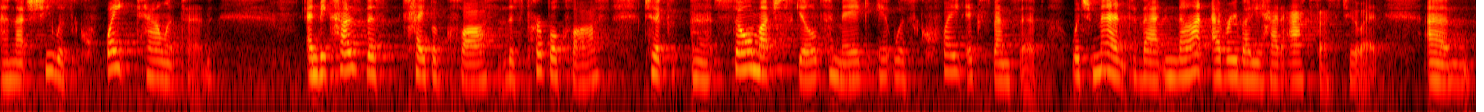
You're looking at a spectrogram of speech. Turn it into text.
and that she was quite talented. And because this type of cloth, this purple cloth, took uh, so much skill to make, it was quite expensive, which meant that not everybody had access to it. Um,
